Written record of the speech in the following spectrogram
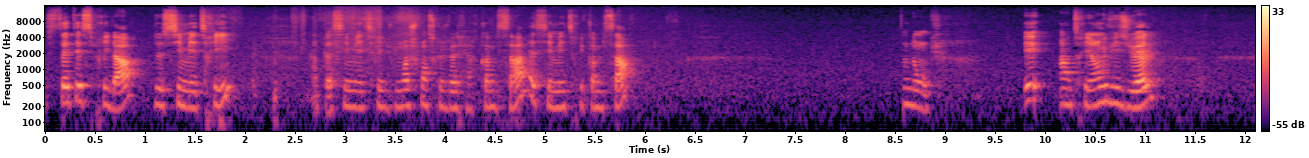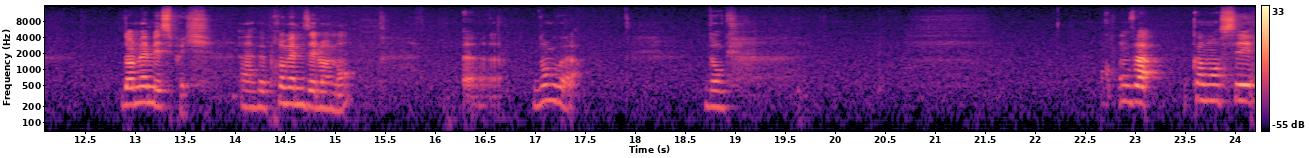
cet esprit-là de symétrie. La symétrie, moi je pense que je vais faire comme ça, la symétrie comme ça. Donc, et un triangle visuel dans le même esprit, à peu près aux mêmes éléments. Euh, donc voilà. Donc, on va commencer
